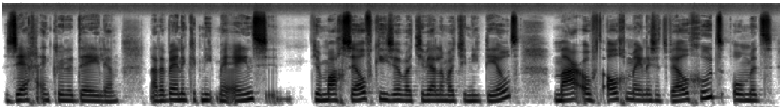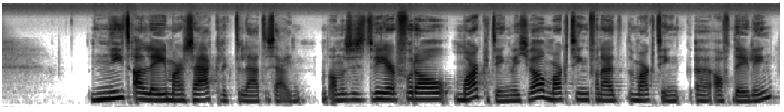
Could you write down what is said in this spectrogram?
zeggen en kunnen delen. Nou, daar ben ik het niet mee eens. Je mag zelf kiezen wat je wel en wat je niet deelt. Maar over het algemeen is het wel goed om het niet alleen maar zakelijk te laten zijn. Want anders is het weer vooral marketing, weet je wel? Marketing vanuit de marketingafdeling.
